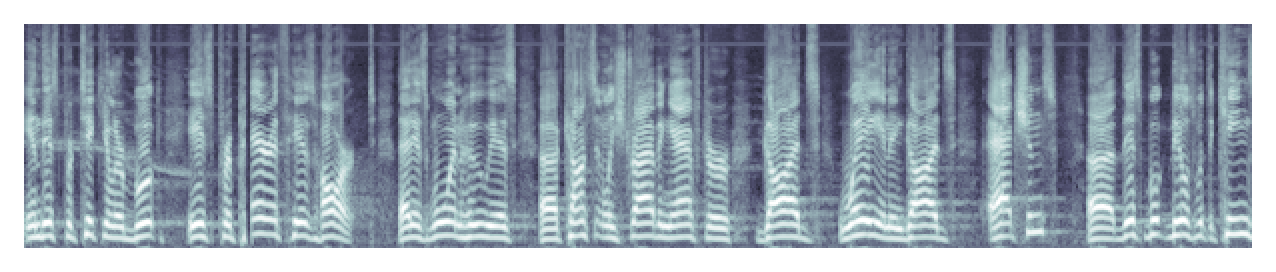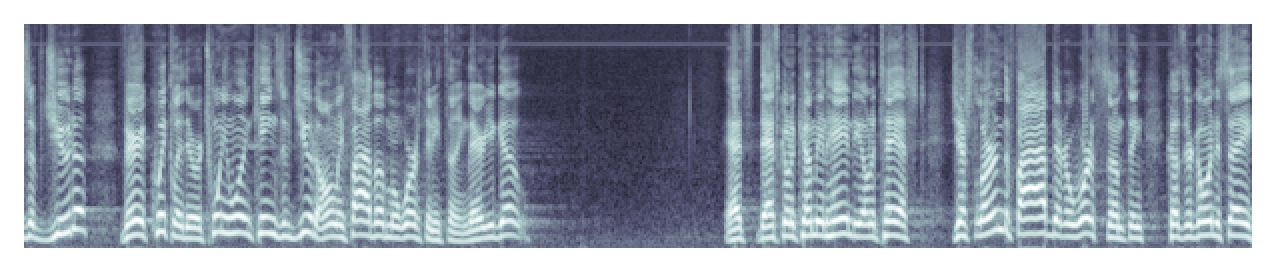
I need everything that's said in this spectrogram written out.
in this particular book is prepareth his heart. That is one who is uh, constantly striving after God's way and in God's actions. Uh, this book deals with the kings of Judah. Very quickly, there were 21 kings of Judah. Only five of them are worth anything. There you go. That's, that's going to come in handy on a test. Just learn the five that are worth something because they're going to say,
